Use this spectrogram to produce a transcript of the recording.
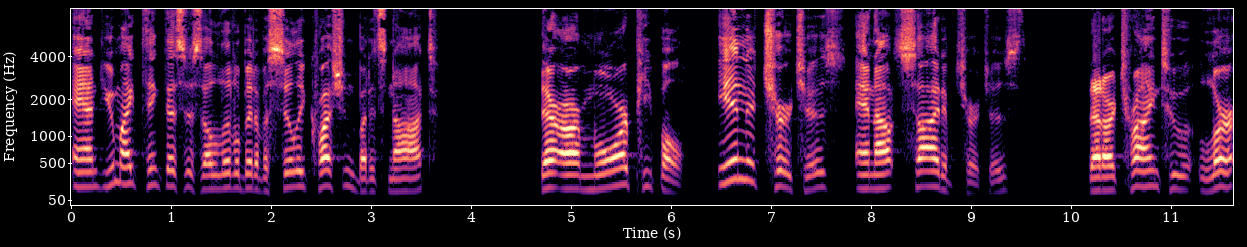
And you might think this is a little bit of a silly question, but it's not. There are more people in churches and outside of churches that are trying to learn,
